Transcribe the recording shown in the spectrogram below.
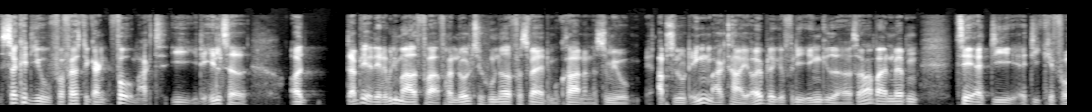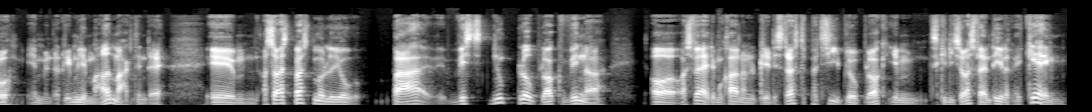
så kan de jo for første gang få magt i, i det hele taget. Og der bliver det rimelig meget fra, fra 0 til 100 for Sverigedemokraterne, som jo absolut ingen magt har i øjeblikket, fordi ingen gider at samarbejde med dem, til at de, at de kan få jamen, rimelig meget magt endda. Øhm, og så er spørgsmålet jo bare, hvis nu Blå Blok vinder, og, og Sverigedemokraterne bliver det største parti i Blå Blok, jamen skal de så også være en del af regeringen?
